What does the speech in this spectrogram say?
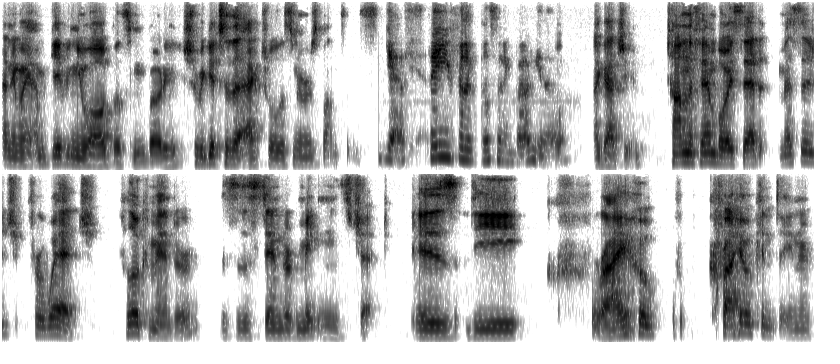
Anyway, I'm giving you all glistening Bodhi. Should we get to the actual listener responses? Yes. Yes. Thank you for the listening, Bodhi, though. I got you. Tom the fanboy said, "Message for Wedge. Hello, Commander. This is a standard maintenance check. Is the cryo cryo container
